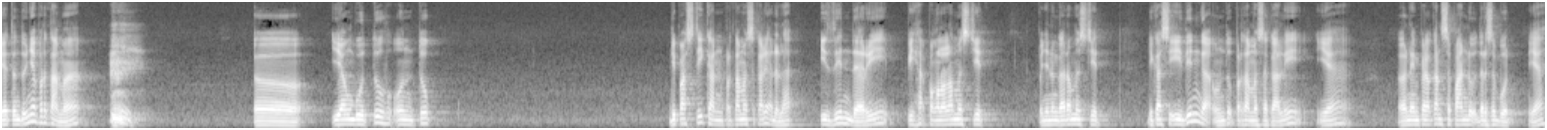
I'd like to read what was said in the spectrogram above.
ya tentunya pertama eh, yang butuh untuk dipastikan pertama sekali adalah izin dari pihak pengelola masjid, penyelenggara masjid. Dikasih izin nggak untuk pertama sekali ya eh, nempelkan sepanduk tersebut ya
